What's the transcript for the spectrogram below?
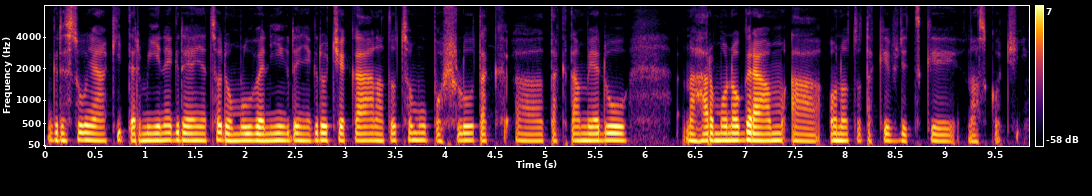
kde jsou nějaký termíny, kde je něco domluvený, kde někdo čeká na to, co mu pošlu, tak, eh, tak tam jedu na harmonogram a ono to taky vždycky naskočí.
